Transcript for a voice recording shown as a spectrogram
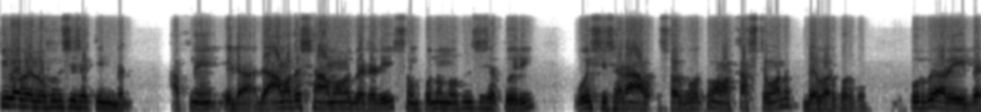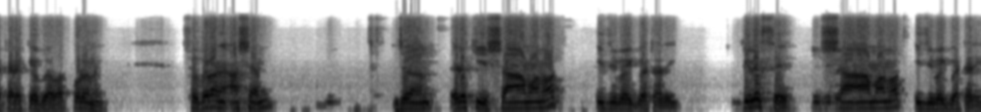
কীভাবে নতুন সিসা কিনবেন? আপনি এটা যে আমাদের আমার ব্যাটারি সম্পূর্ণ নতুন সিসা তৈরি ওই সিসাটা সর্বপ্রথম আমার কাস্টমার ব্যবহার করবে। পূর্বে আর এই ব্যাটারি কেউ ব্যবহার করে নাই। সুতরাং আসেন যে এটা কি শাহ আমানত ইজি বাইক ব্যাটারি? কি লিখছে? শাহ আমানত ইজি বাইক ব্যাটারি।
